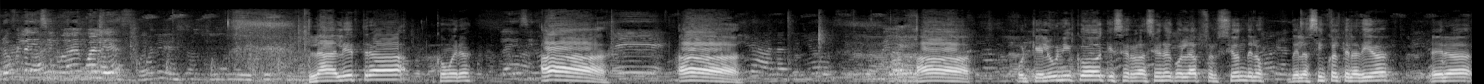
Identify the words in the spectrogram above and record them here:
Profe, la 19, ¿cuál es? La letra. ¿Cómo era? La 19. Ah. Ah. Ah. Porque el único que se relaciona con la absorción de, los, de las cinco alternativas era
